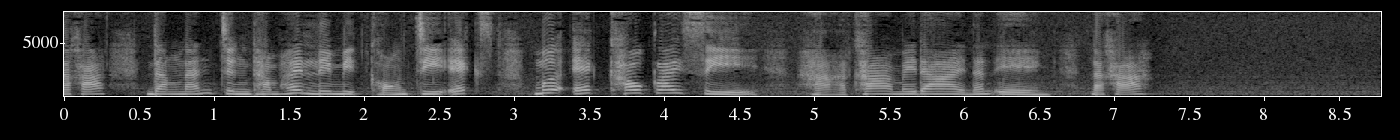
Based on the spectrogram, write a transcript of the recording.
นะคะ ดังนั้นจึงทำให้ลิมิตของ gx เมื่อ x เข้าใกล้ 4 หาค่าไม่ได้นั่นเองนะคะ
